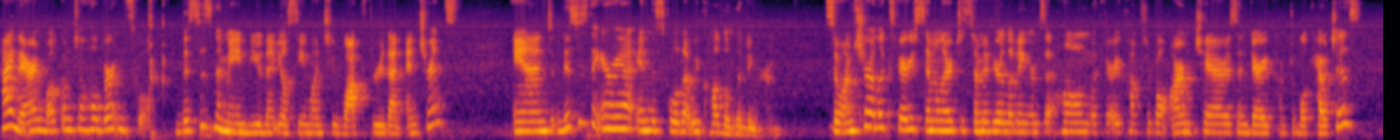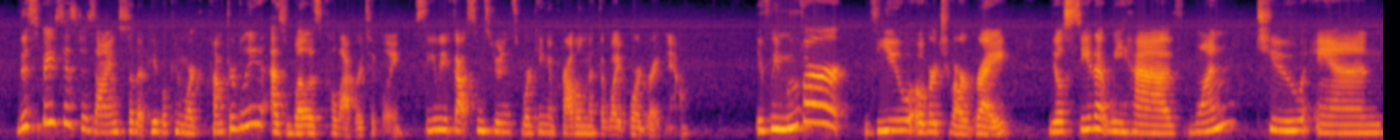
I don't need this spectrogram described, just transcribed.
Hi there and welcome to Holberton School. This is the main view that you'll see once you walk through that entrance. And this is the area in the school that we call the living room. So I'm sure it looks very similar to some of your living rooms at home with very comfortable armchairs and very comfortable couches. This space is designed so that people can work comfortably as well as collaboratively. See, we've got some students working a problem at the whiteboard right now. If we move our view over to our right, you'll see that we have one, two, and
